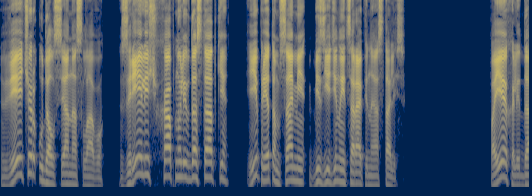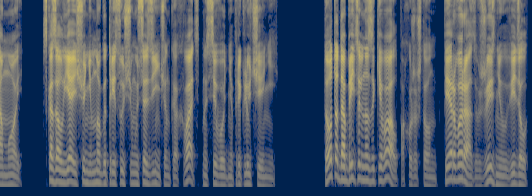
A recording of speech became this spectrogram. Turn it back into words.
Вечер удался на славу. Зрелищ хапнули в достатке, и при этом сами без единой царапины остались. «Поехали домой», — сказал я еще немного трясущемуся Зинченко. «Хватит на сегодня приключений». Тот одобрительно закивал. Похоже, что он первый раз в жизни увидел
